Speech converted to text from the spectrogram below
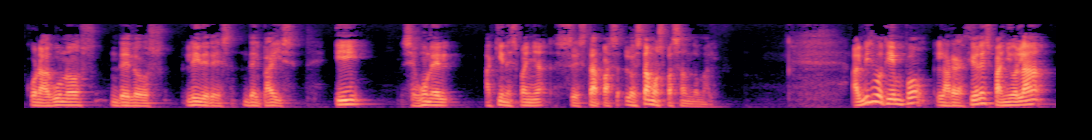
con algunos de los líderes del país. Y, según él, aquí en España se está lo estamos pasando mal. Al mismo tiempo, la reacción española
